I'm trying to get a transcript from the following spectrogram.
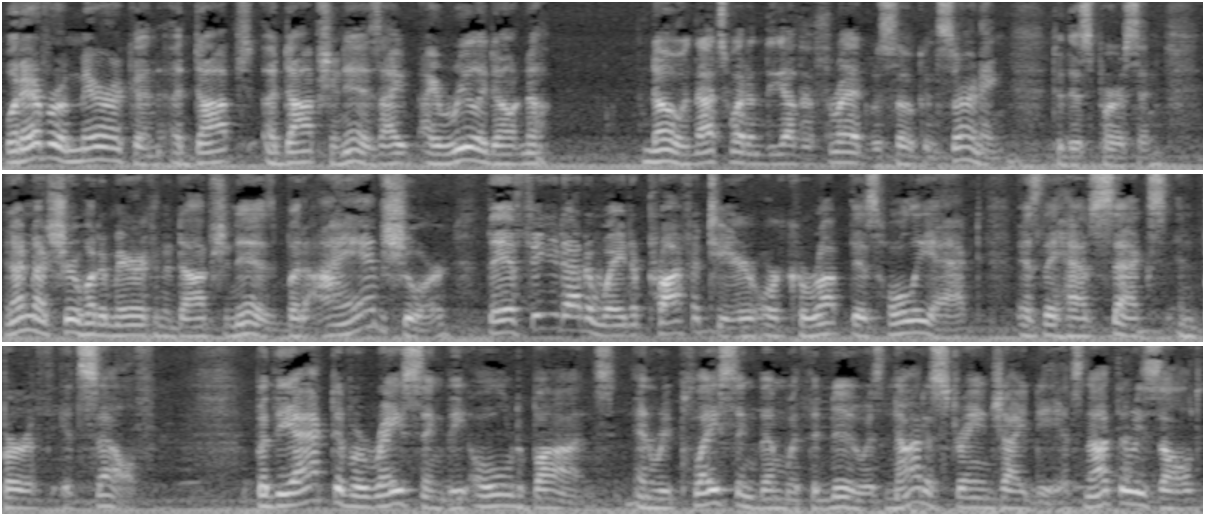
Whatever American adopt, adoption is, I, I really don't know no, and that's what in the other thread was so concerning to this person. And I'm not sure what American adoption is, but I am sure they have figured out a way to profiteer or corrupt this holy act as they have sex and birth itself. But the act of erasing the old bonds and replacing them with the new is not a strange idea. It's not the result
